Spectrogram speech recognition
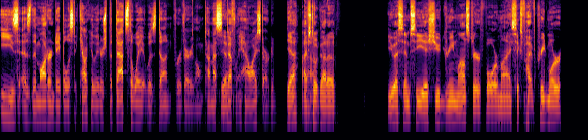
ease as the modern day ballistic calculators, but that's the way it was done for a very long time. That's Yeah. definitely how I started. Yeah, I've still Um, got a USMC issued Green Monster for my 6.5 Creedmoor,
